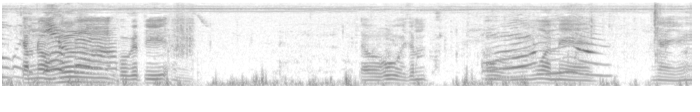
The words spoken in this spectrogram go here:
ำจำนองหนึงปกติอืมแต่ว่าหูจำหูงัวแม่ใหญ่ยัง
